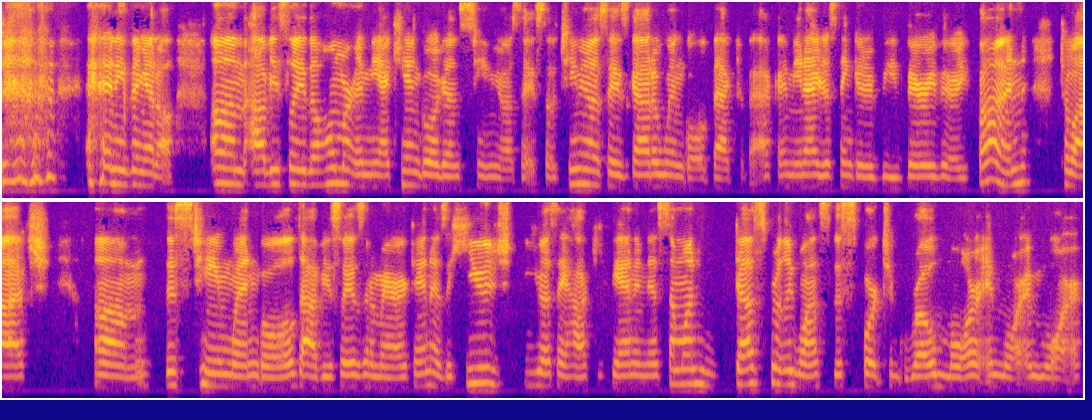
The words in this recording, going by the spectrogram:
anything at all. Um, obviously, the homer in me, I can't go against Team USA. So Team USA's got to win gold back to back. I mean, I just think it would be very, very fun to watch um, this team win gold. Obviously, as an American, as a huge USA hockey fan, and as someone who desperately wants this sport to grow more and more and more,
